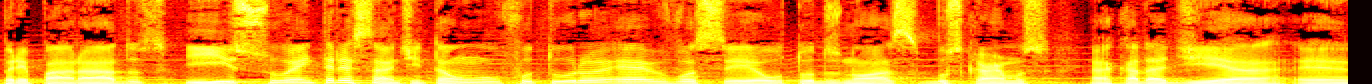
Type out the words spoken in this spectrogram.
preparados, e isso é interessante. Então, o futuro é você ou todos nós buscarmos a cada dia é,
